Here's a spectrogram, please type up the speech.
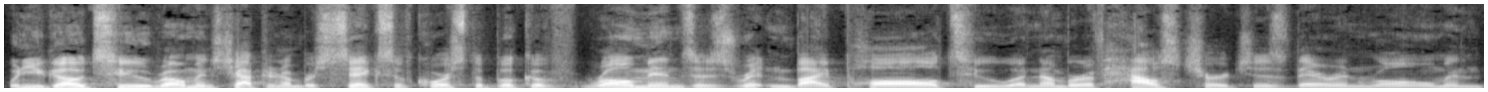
When you go to Romans chapter number six, of course, the book of Romans is written by Paul to a number of house churches there in Rome. And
